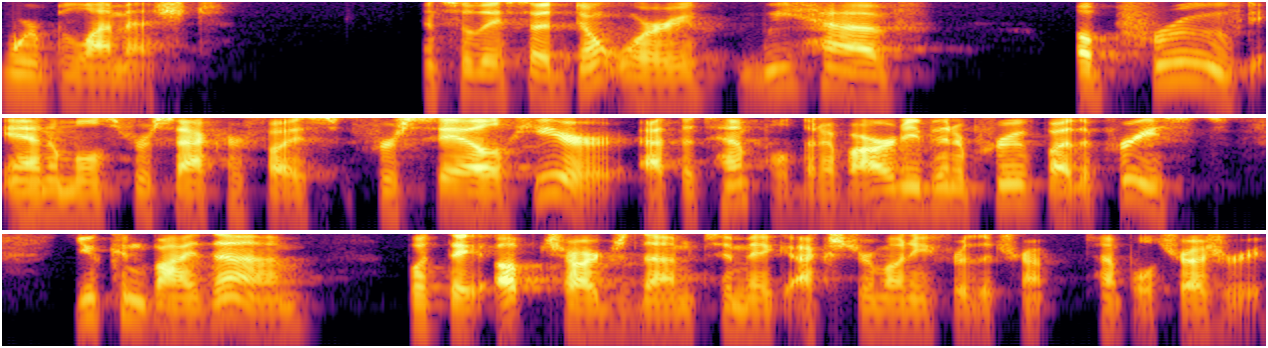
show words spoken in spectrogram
were blemished. And so they said, Don't worry, we have approved animals for sacrifice for sale here at the temple that have already been approved by the priests. You can buy them, but they upcharge them to make extra money for the temple treasury.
